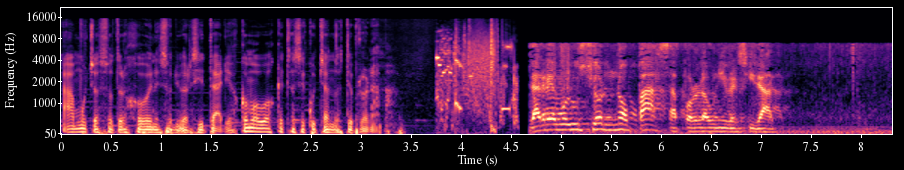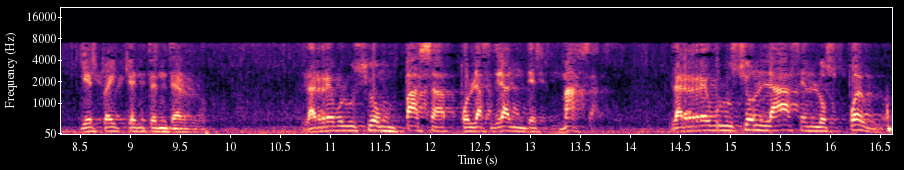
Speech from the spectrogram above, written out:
a muchos otros jóvenes universitarios, como vos que estás escuchando este programa. La revolución no pasa por la universidad. Y esto hay que entenderlo. La revolución pasa por las grandes masas. La revolución la hacen los pueblos.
